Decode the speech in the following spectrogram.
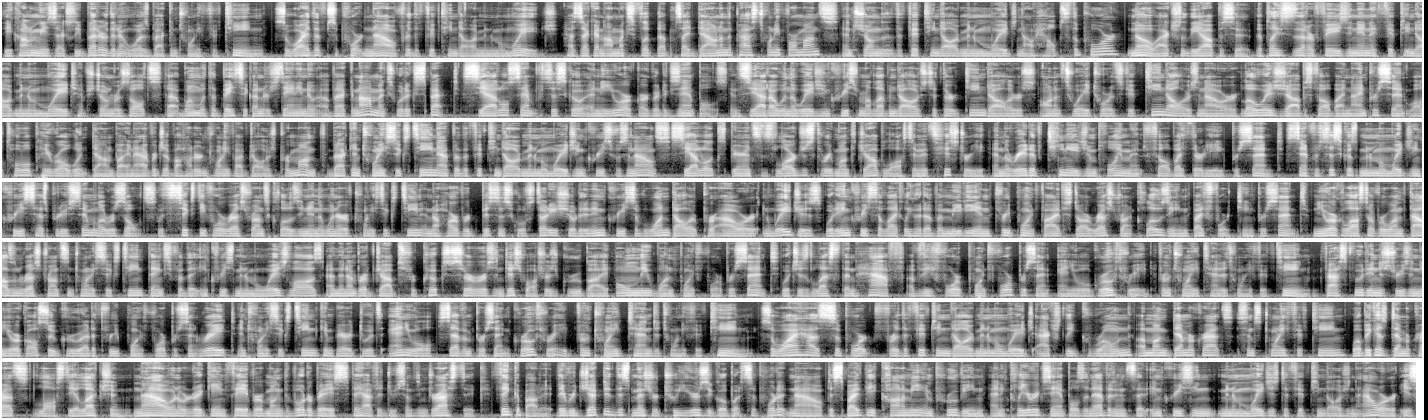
The economy is actually better than it was back in 2015. So why the support now for the $15 minimum wage? Has economic economics flipped upside down in the past 24 months and shown that the $15 minimum wage now helps the poor? No, actually the opposite. The places that are phasing in a $15 minimum wage have shown results that one with a basic understanding of, economics would expect. Seattle, San Francisco, and New York are good examples. In Seattle, when the wage increased from $11 to $13 on its way towards $15 an hour, low wage jobs fell by 9% while total payroll went down by an average of $125 per month. Back in 2016, after the $15 minimum wage increase was announced, Seattle experienced its largest three month job loss in its history, and the rate of teenage employment fell by 38%. San Francisco's minimum wage increase has produced similar results, with 64 restaurants closing in the winter of 2016, and a Harvard Business School study showed an increase of $1 per hour in wages would increase the likelihood of a median 3.5 star restaurant closing by 14%. New York lost over 1,000 restaurants in 2016 thanks for the increased minimum wage laws, and the number of jobs for cooks, servers, and dishwashers grew by only 1.4%, which is less than half of the 4.4% annual growth rate from 2010 to 2015. Fast food industries in New York also grew at a 3.4% rate in 2016 compared to its annual 7% growth rate from 2010 to 2015. So why has support for the $15 minimum wage actually grown among Democrats since 2015? Well, because Democrats lost the election. Now, in order to gain favor among the voter base, they have to do something drastic. Think about it. They rejected this measure two years ago, but support it now despite the economy improving and clear examples and evidence that increasing minimum wages to $15 an hour is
